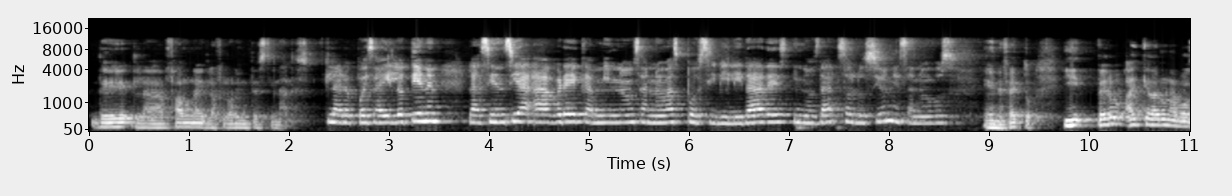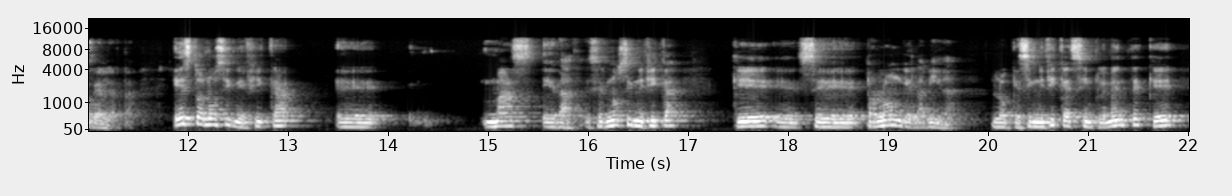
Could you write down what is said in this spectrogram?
de la fauna y la flora intestinales. Claro, pues ahí lo tienen. La ciencia abre caminos a nuevas posibilidades y nos da soluciones a nuevos. En efecto. Y, pero hay que dar una voz de alerta. Esto no significa eh, más edad, es decir, no significa que eh, se prolongue la vida. Lo que significa es simplemente que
